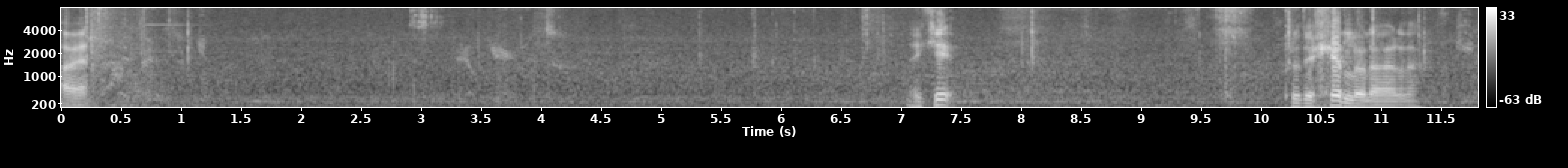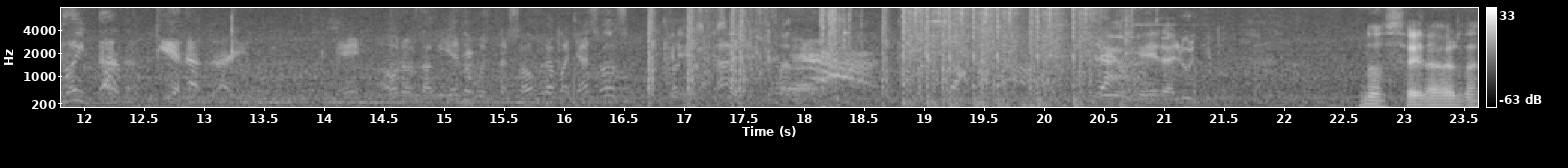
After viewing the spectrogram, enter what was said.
A ver. Hay que protegerlo, la verdad. Aquí no hay nada. ¿Quién anda ahí? ¿Eh? ¿Ahora os da miedo vuestra sombra, payasos? ¿Crees que sea de su madre? Creo que era el último. No sé, la verdad.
